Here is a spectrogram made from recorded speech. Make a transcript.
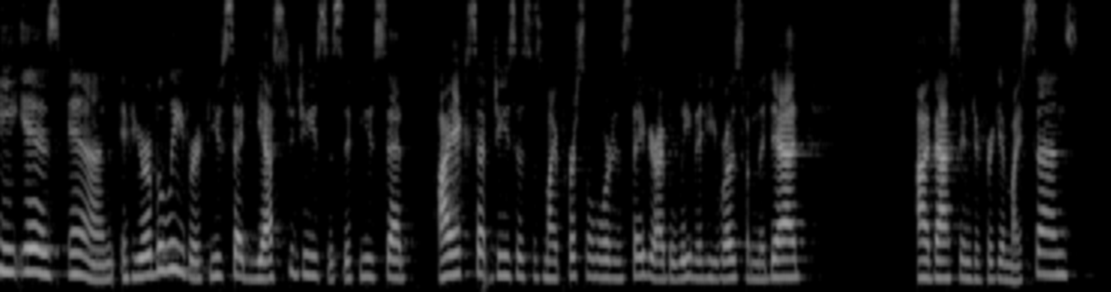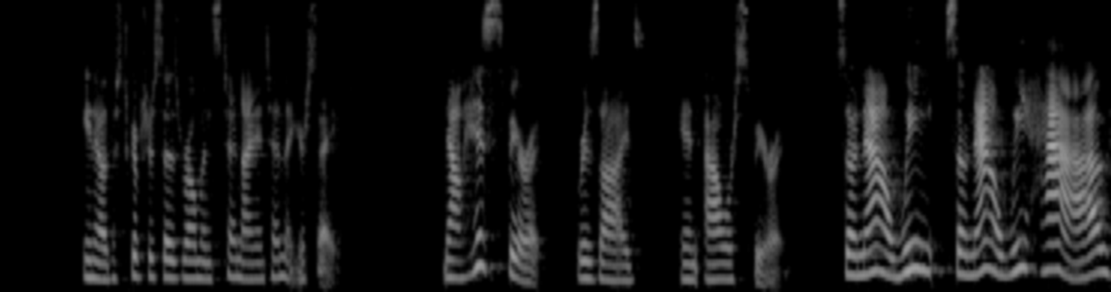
he is in, if you're a believer, if you said yes to Jesus, if you said, I accept Jesus as my personal Lord and Savior, I believe that He rose from the dead, I've asked Him to forgive my sins. You know, the scripture says, Romans 10 9 and 10, that you're saved. Now, His Spirit resides in our spirit. So now we so now we have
